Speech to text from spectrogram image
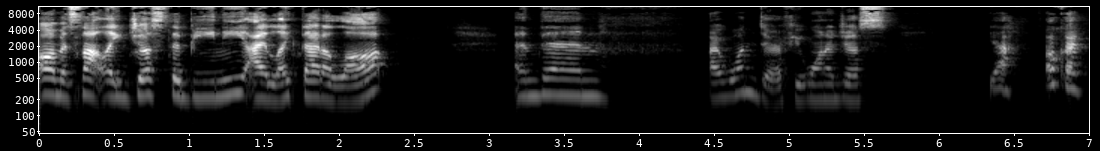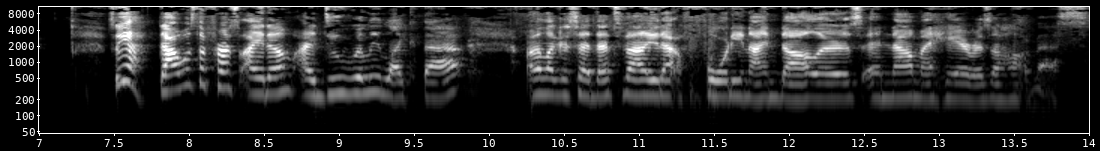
Um, It's not like just the beanie. I like that a lot. And then I wonder if you want to just Yeah, okay. So yeah, that was the first item. I do really like that. And like I said, that's valued at $49. And now my hair is a hot mess.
